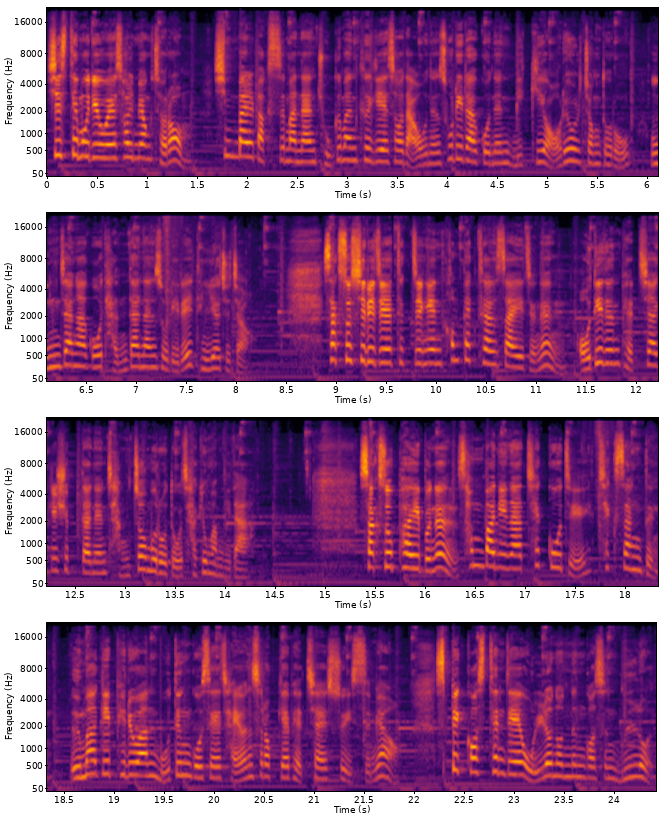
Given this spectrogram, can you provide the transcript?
시스템 오디오의 설명처럼 신발 박스만한 조그만 크기에서 나오는 소리라고는 믿기 어려울 정도로 웅장하고 단단한 소리를 들려주죠. 삭소 시리즈의 특징인 컴팩트한 사이즈는 어디든 배치하기 쉽다는 장점으로도 작용합니다. 삭소 5는 선반이나 책꽂이, 책상 등 음악이 필요한 모든 곳에 자연스럽게 배치할 수 있으며 스피커 스탠드에 올려놓는 것은 물론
